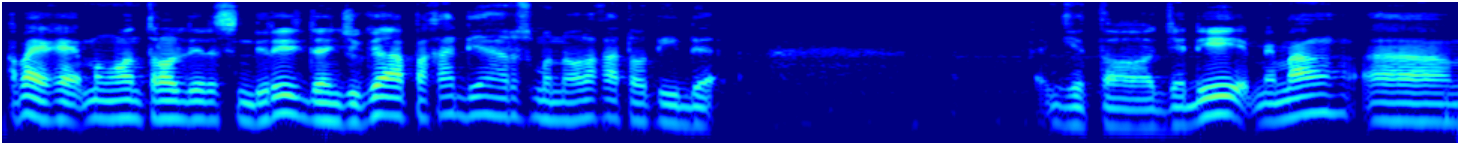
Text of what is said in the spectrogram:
apa ya kayak mengontrol diri sendiri dan juga apakah dia harus menolak atau tidak gitu. Jadi memang um,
